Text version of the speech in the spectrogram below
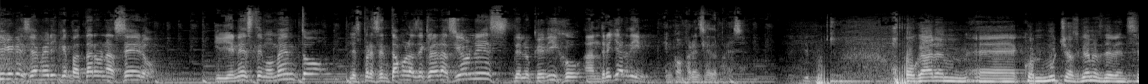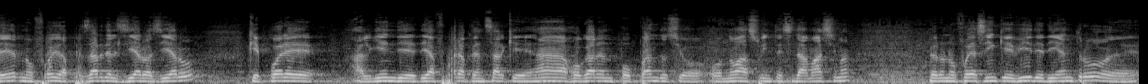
Tigres y América empataron a cero. Y en este momento les presentamos las declaraciones de lo que dijo André Jardín en conferencia de prensa. jugaron eh, con muchas ganas de vencer, no fue a pesar del 0 a 0, que puede alguien de, de afuera pensar que ah, jugaron poupándose o, o no a su intensidad máxima, pero no fue así que vi de dentro, eh,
